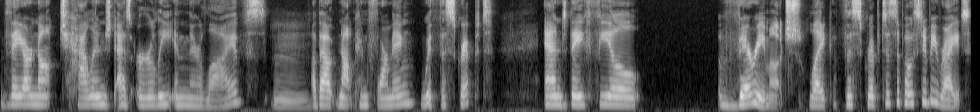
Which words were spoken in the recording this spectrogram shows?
they are not challenged as early in their lives Mm. about not conforming with the script and they feel very much like the script is supposed to be right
